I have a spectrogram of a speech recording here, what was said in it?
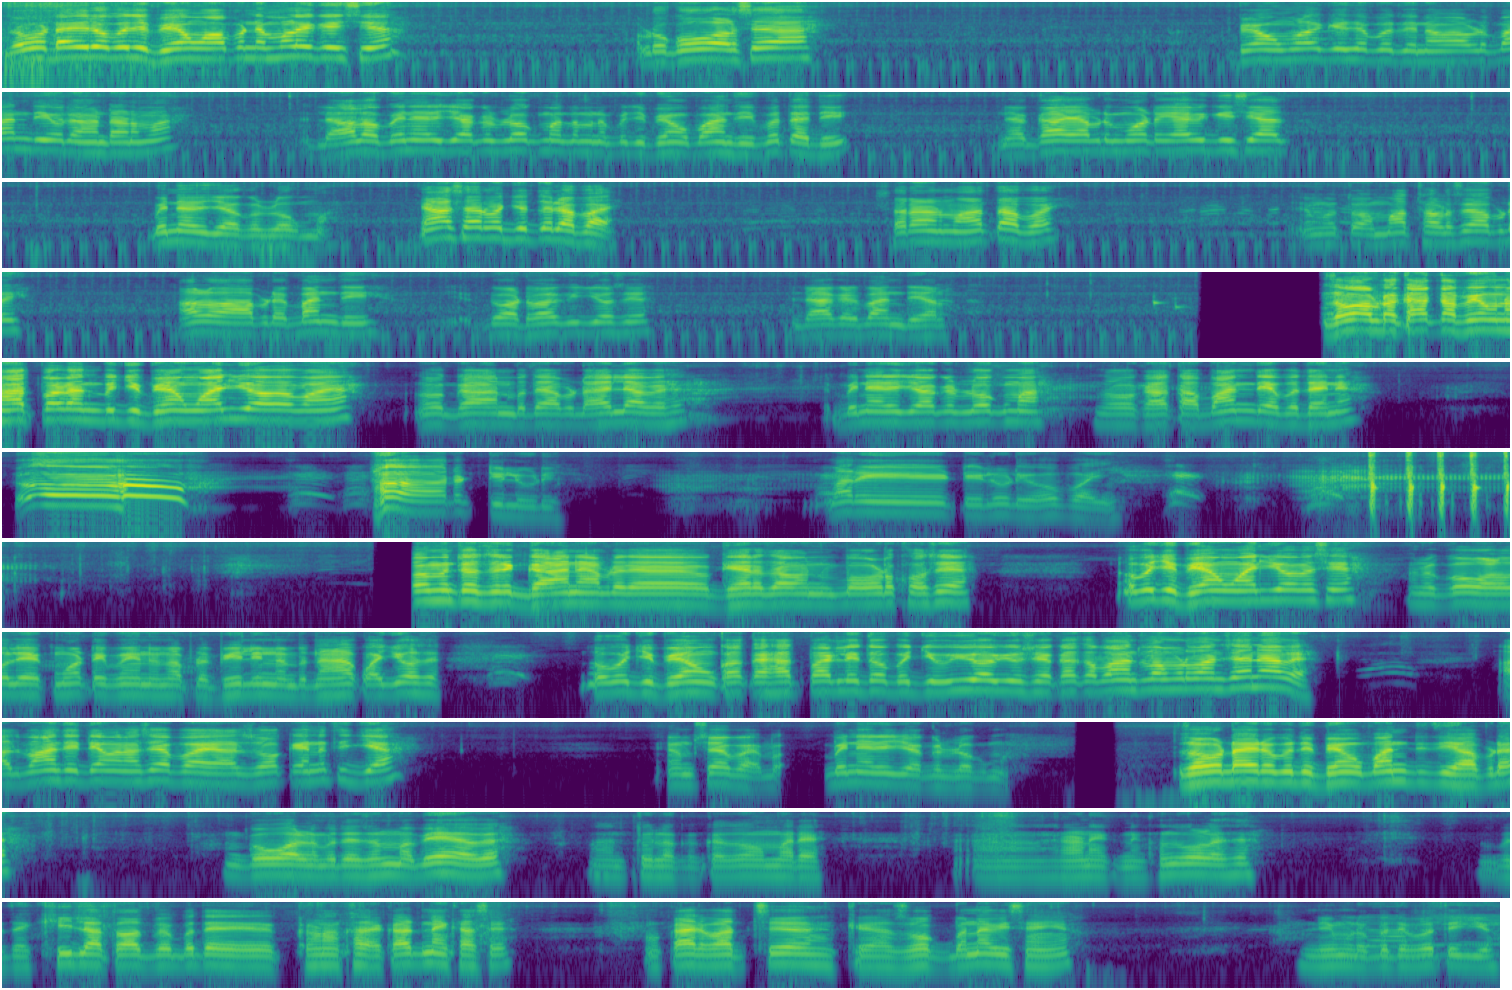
જો ડાયરો બધી ભેવું આપણને મળી ગઈ છે. આપણો ગોવાળ છે ભેવું મળી ગઈ છે બધી નવા હવે આપણે બાંધી ઓલા હંટાણમાં એટલે હાલો બને રહીજો આગળ બ્લોકમાં તમને પછી ભેવું બાંધી બતાવી દી ને ગાય આપણી મોટી આવી ગઈ છે આજ. બને રહીજો આગળ બ્લોકમાં ક્યાં સારવાર જતો રહ્યા ભાઈ? સરાણમાં હતા ભાઈ? એમાં તો આ માથાળ છે આપણી. હાલો આપણે બાંધી. દોઢ વાગી ગયો છે. એટલે આગળ બાંધી, હાલ. જો આપણે કાકા ભેવું હાથ પડે ને બીજી ભેવું આલ્યો આવે વાયા ઘા ને બધા આપણે હાલ્યા આવે છે. બને રહેજો આગળ બ્લોકમાં તો કાકા બાંધે બધાને! હા ટીલુડી મારી ટીલુડી ઓ ભાઈ. તો મિત્રો, જરીક ગાને આપણે ઘેર જવાનું બહુ ઓળખો છે. તો પછી ભેહું આલ્યો આવે છે. અને ગોવાળ લે એક મોટી બહેન આપણે ભીલીને બધા હાંકવા ગયો છે. તો પછી ભેહું કાકા હાથ પાડી લીધો, પછી ઉયું આવ્યું છે. કાકા બાંધવા મળવાનું છે ને હવે? આજ બાંધી દેવાના છે ભાઈ. આ જોકે નથી ગયા. એમ છે ભાઈ. બને રહીજો આગળ બ્લોગમાં જો ડાયરો બધી ભેહું બાંધી દીધી આપણે. ગોવાળને બધા જમવા બે હવે. તુલા કાકા તો અમારે રાણેકને ખંજોળે છે. બધા ખીલા તો આજ ભાઈ બધા ઘણા ખરા કાઢ નાખ્યા છે. કાલ વાત છે કે ઝોક બનાવી છે અહીંયા. લીમડો બધે વધી ગયો.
